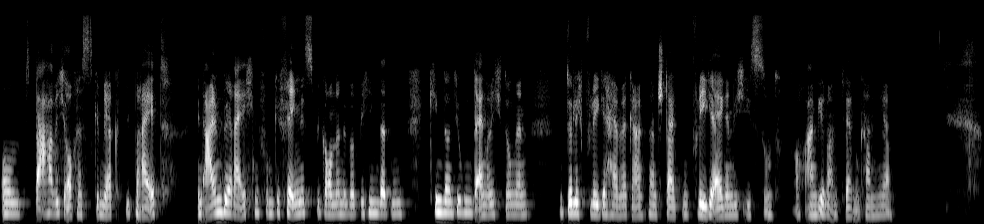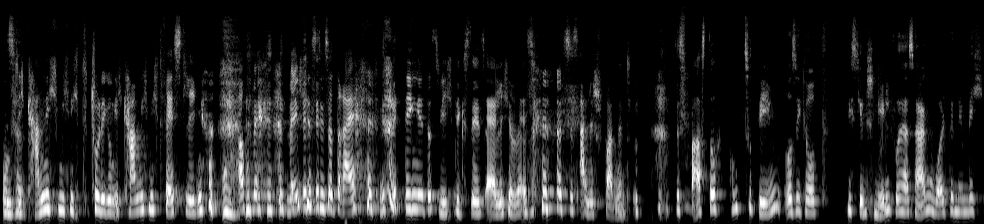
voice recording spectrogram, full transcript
Und da habe ich auch erst gemerkt, wie breit in allen Bereichen, vom Gefängnis begonnen über Behinderten, Kinder- und Jugendeinrichtungen, natürlich Pflegeheime, Krankenanstalten, Pflege eigentlich ist und auch angewandt werden kann, ja. Und ich kann nicht, mich nicht, Entschuldigung, ich kann mich nicht festlegen, auf welches dieser drei Dinge das Wichtigste ist, ehrlicherweise. Es ist alles spannend. Das passt doch gut zu dem, was ich gerade bisschen schnell vorher sagen wollte, nämlich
